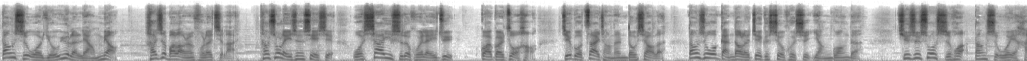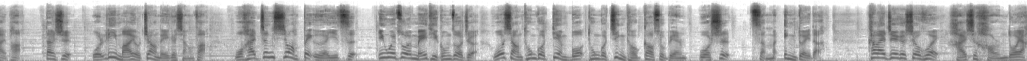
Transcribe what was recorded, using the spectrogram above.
当时我犹豫了两秒，还是把老人扶了起来。她说了一声谢谢，我下意识的回了一句。乖乖坐好，结果在场的人都笑了。当时我感到了这个社会是阳光的。其实说实话，当时我也害怕，但是我立马有这样的一个想法：我还真希望被讹一次，因为作为媒体工作者，我想通过电波、通过镜头告诉别人我是怎么应对的。看来这个社会还是好人多呀。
